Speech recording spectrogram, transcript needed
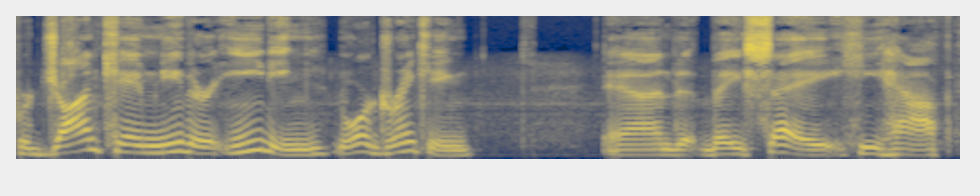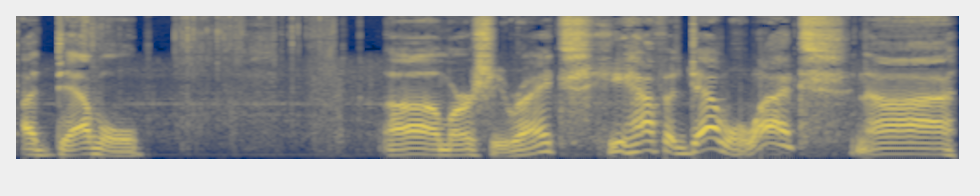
For John came neither eating nor drinking, and they say he hath a devil. Oh, mercy, right? He hath a devil. What? Nah.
